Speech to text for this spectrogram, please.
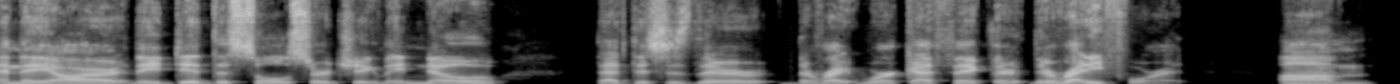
and they are they did the soul searching they know that this is their the right work ethic they're they're ready for it Mhm. um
